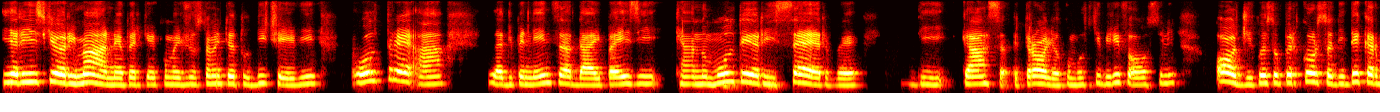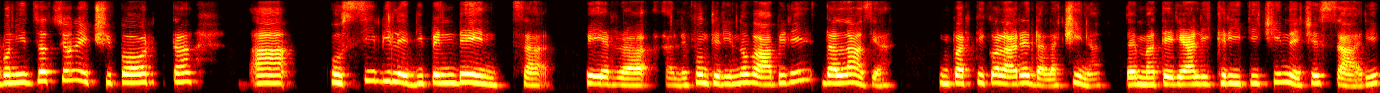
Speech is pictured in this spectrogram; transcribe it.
Il rischio rimane perché, come giustamente tu dicevi, oltre alla dipendenza dai paesi che hanno molte riserve di gas, petrolio, combustibili fossili, oggi questo percorso di decarbonizzazione ci porta a possibile dipendenza per eh, le fonti rinnovabili dall'Asia, in particolare dalla Cina, dai materiali critici necessari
